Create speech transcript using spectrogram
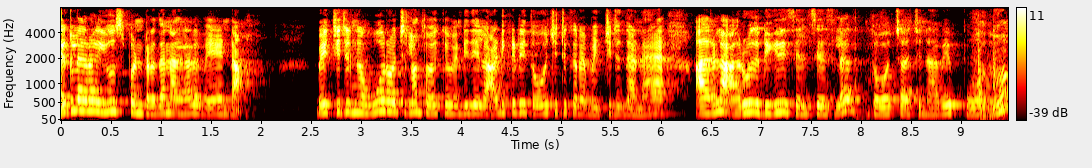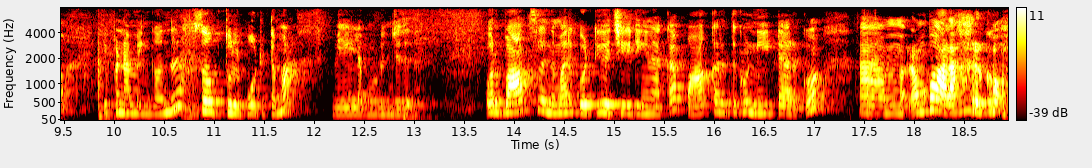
ரெகுலராக யூஸ் பண்ணுறதான அதனால் வேண்டாம். பெட்ஷீட்டுங்க ஊற வச்சுலாம் துவைக்க வேண்டியது இல்லை. அடிக்கடி துவைச்சிட்டு இருக்கிற பெட்ஷீட்டு தானே. அதனால் அறுபது டிகிரி செல்சியஸில் துவைச்சாச்சுனாவே போதும். இப்போ நம்ம இங்கே வந்து சோப் தூள் போட்டுட்டோமா? வேலை முடிஞ்சுது. ஒரு பாக்ஸில் இந்த மாதிரி கொட்டி வச்சுக்கிட்டிங்கனாக்கா பார்க்குறதுக்கும் நீட்டாக இருக்கும். ரொம்ப அழகாக இருக்கும்.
